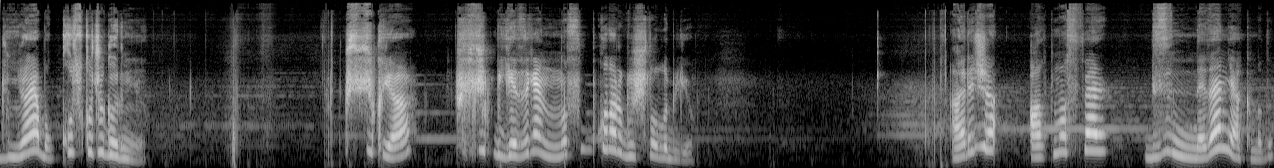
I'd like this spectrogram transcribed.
Dünyaya bak. Koskoca görünüyor. Küçücük ya. Küçücük bir gezegen nasıl bu kadar güçlü olabiliyor? Ayrıca atmosfer bizi neden yakmadı?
